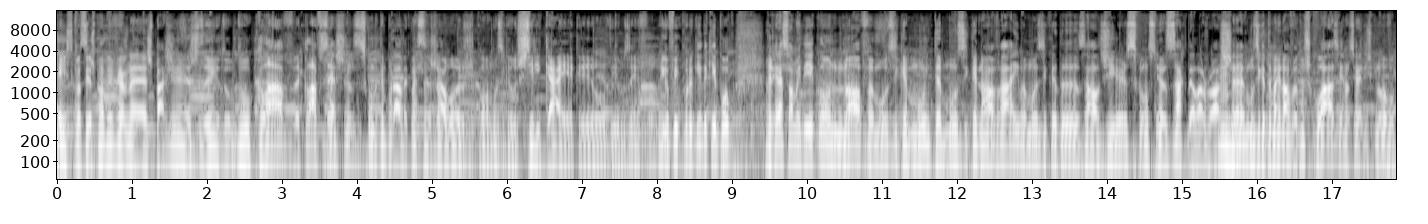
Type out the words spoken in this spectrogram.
É isto que vocês podem ver nas páginas de YouTube do Clave. Clave Sessions, a segunda temporada começa já hoje com a música dos Siricaia que ouvimos em fundo. E eu fico por aqui daqui a pouco. Regresso ao meio-dia com nova música, muita música nova. Há aí uma música dos Algiers com o Sr. Zac Della Rocha, uhum. música também nova dos Quasi, anunciarem disco novo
